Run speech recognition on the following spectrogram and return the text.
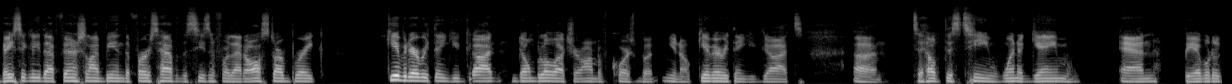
basically that finish line being the first half of the season for that All Star break. Give it everything you got. Don't blow out your arm, of course, but you know, give everything you got uh, to help this team win a game and be able to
